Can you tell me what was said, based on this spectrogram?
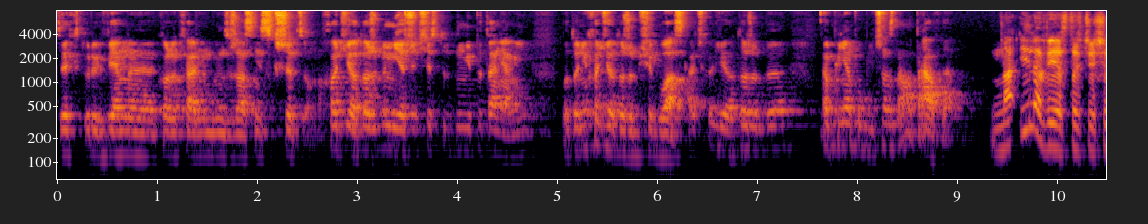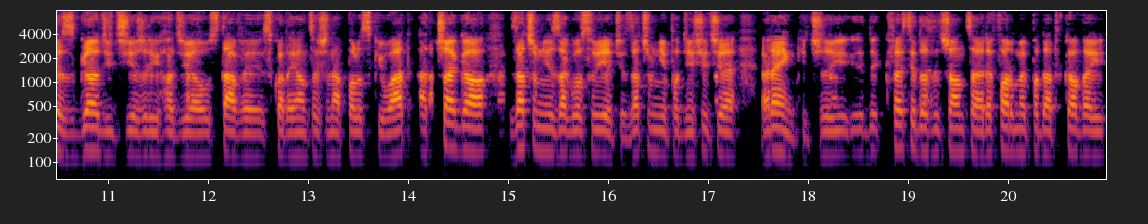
tych, których wiemy, kolokwialnie mówiąc, że nas nie skrzywdzą. No chodzi o to, żeby mierzyć się z trudnymi pytaniami, bo to nie chodzi o to, żeby się głaskać, chodzi o to, żeby opinia publiczna znała prawdę. Na ile wy jesteście się zgodzić, jeżeli chodzi o ustawy składające się na Polski Ład, a czego, za czym nie zagłosujecie, za czym nie podniesiecie ręki? Czy kwestie dotyczące reformy podatkowej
